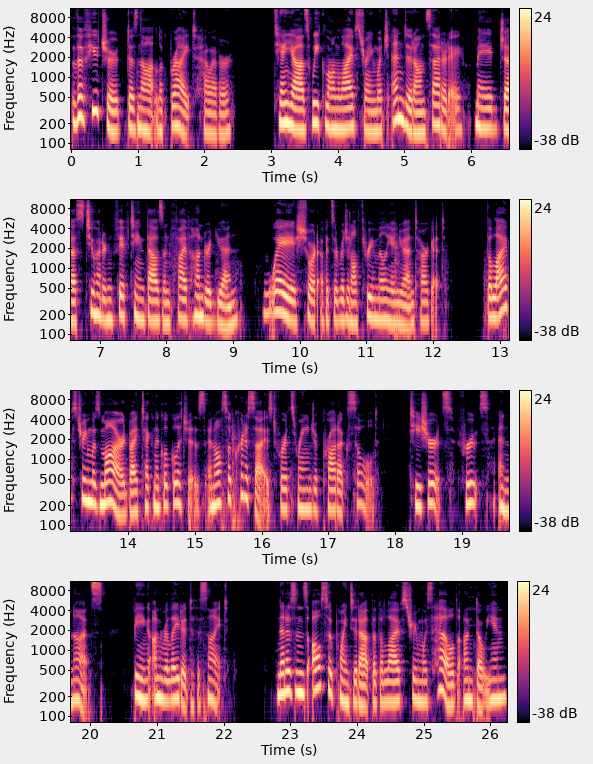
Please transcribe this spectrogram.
The future does not look bright, however. Tianya's week long live stream, which ended on Saturday, made just 215,500 yuan, way short of its original 3 million yuan target. The live stream was marred by technical glitches and also criticized for its range of products sold t shirts, fruits, and nuts, being unrelated to the site. Netizens also pointed out that the live stream was held on Douyin,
